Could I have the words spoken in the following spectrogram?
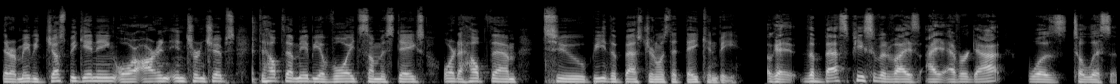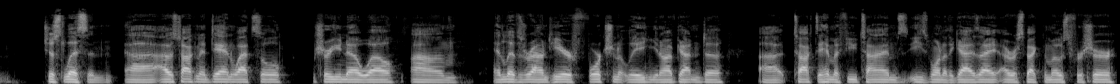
that are maybe just beginning or are in internships to help them maybe avoid some mistakes or to help them to be the best journalist that they can be? Okay, the best piece of advice I ever got was to listen. Just listen. Uh, I was talking to Dan Wetzel, I'm sure you know well, um, and lives around here. Fortunately, you know, I've gotten to uh, talk to him a few times. He's one of the guys I, I respect the most for sure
